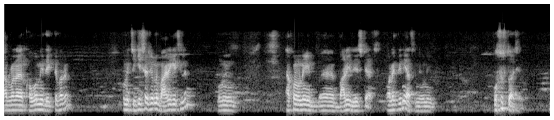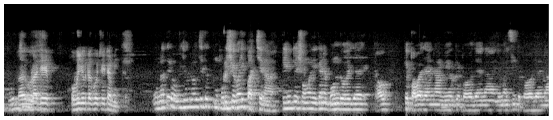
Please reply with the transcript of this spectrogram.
আপনারা খবর নিয়ে দেখতে পারেন। উনি চিকিৎসার জন্য বাইরে গেছিলেন উনি এখন উনি বাড়ির রেস্টে আছে। অনেক দিনই আছেন উনি অসুস্থ আছেন। ওরা যে অভিযোগটা করছে এটা মিথ্যা। ওনাদের অভিযোগ রয়েছে তো পরিষেবাই পাচ্ছে না। তিনটে সময় এখানে বন্ধ হয়ে যায়। কাউকে পাওয়া যায় না মেয়রকে পাওয়া যায় না এমআইসিতে পাওয়া যায় না।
